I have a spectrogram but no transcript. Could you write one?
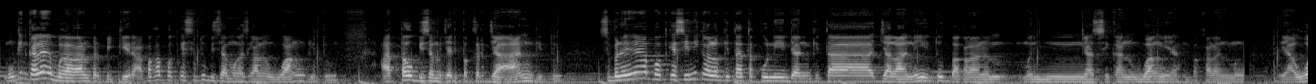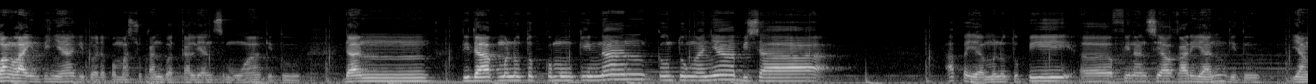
mungkin kalian bakalan berpikir apakah podcast itu bisa menghasilkan uang gitu? Atau bisa menjadi pekerjaan gitu? Sebenarnya podcast ini kalau kita tekuni dan kita jalani itu bakalan menghasilkan uang ya Bakalan ya uang lah intinya gitu ada pemasukan buat kalian semua gitu. Dan tidak menutup kemungkinan keuntungannya bisa apa ya menutupi uh, finansial kalian gitu yang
